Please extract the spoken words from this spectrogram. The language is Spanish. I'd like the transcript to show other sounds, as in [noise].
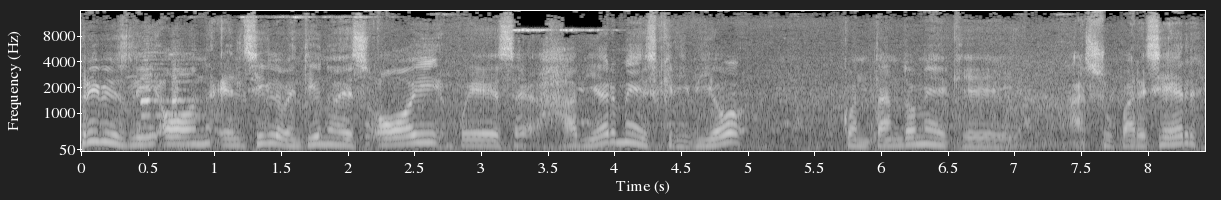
Previously on El siglo XXI es hoy, pues Javier me escribió contándome que a su parecer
